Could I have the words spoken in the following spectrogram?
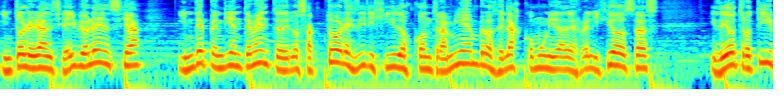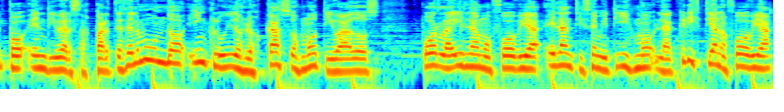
intolerancia y violencia independientemente de los actores dirigidos contra miembros de las comunidades religiosas y de otro tipo en diversas partes del mundo, incluidos los casos motivados la islamofobia, el antisemitismo, la cristianofobia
